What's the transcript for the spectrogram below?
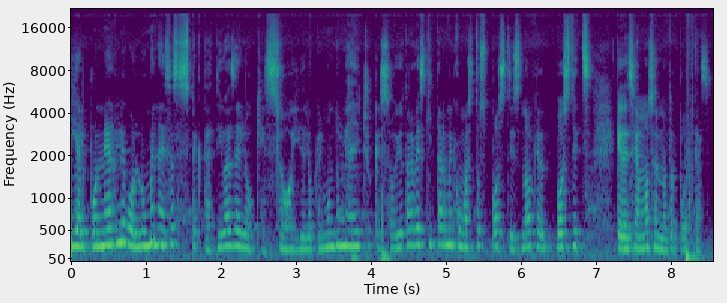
y al ponerle volumen a esas expectativas de lo que soy, de lo que el mundo me ha dicho que soy, otra vez quitarme como estos post-its, ¿no? Que post-its que decíamos en otro podcast.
